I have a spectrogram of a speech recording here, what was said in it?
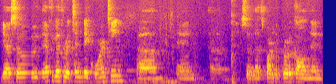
Yeah, so they have to go through a 10 day quarantine. Um, and um, so that's part of the protocol. And then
